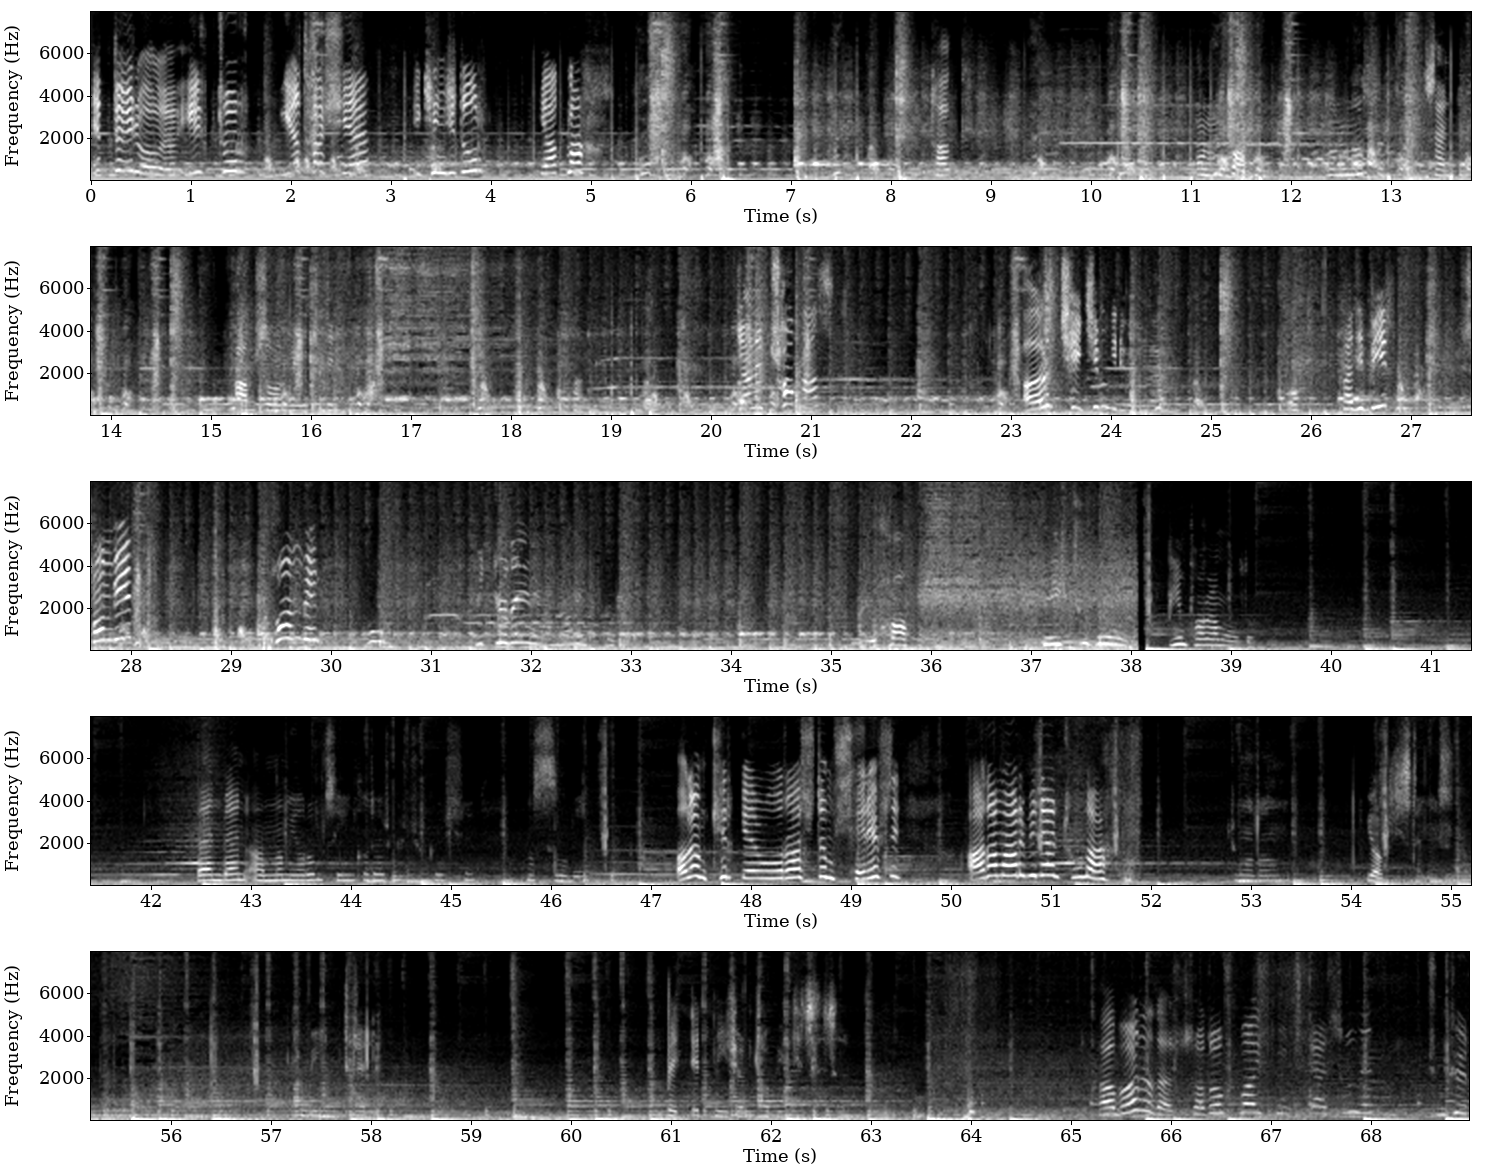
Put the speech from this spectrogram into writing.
Hep böyle oluyor. İlk tur yat aşağı. ikinci tur yatma. Tak. Onu tak. Onu nasıl sen absorbe ettin? Yani çok az. Ağır çekim giriyor ya. Oh. Hadi bir. Son bir. Videoda yeniyorum lan. Oha. Değiştirdim. Bin param oldu. Ben ben anlamıyorum senin kadar küçük şey nasıl bir Oğlum 40 kere uğraştım şerefsiz. Adam harbiden tuğla. Tuğladan yok istemez. Bir indirelim. Bekletmeyeceğim tabii ki sizi. Ha bu arada Shadow Fight 3 gelsin mi? Çünkü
